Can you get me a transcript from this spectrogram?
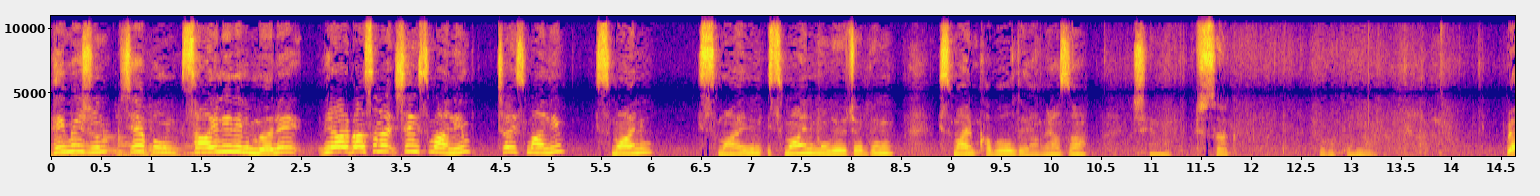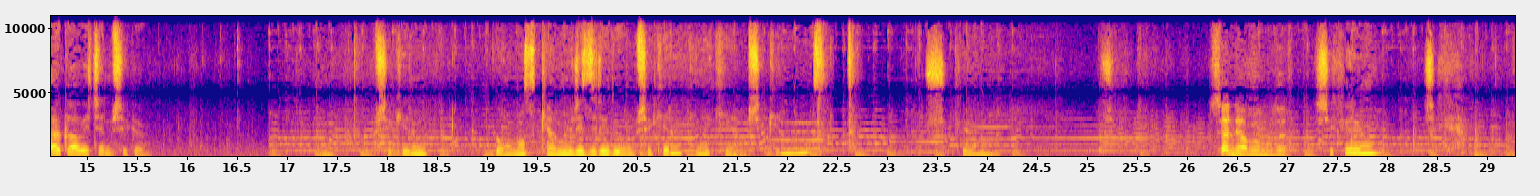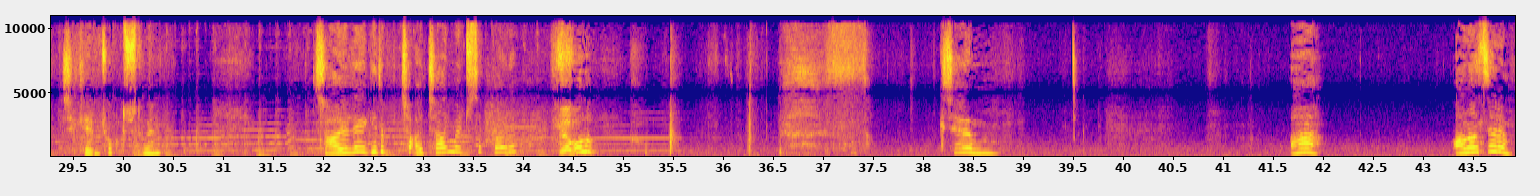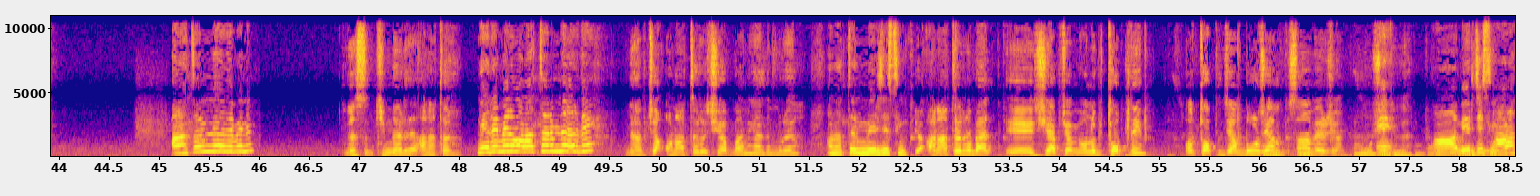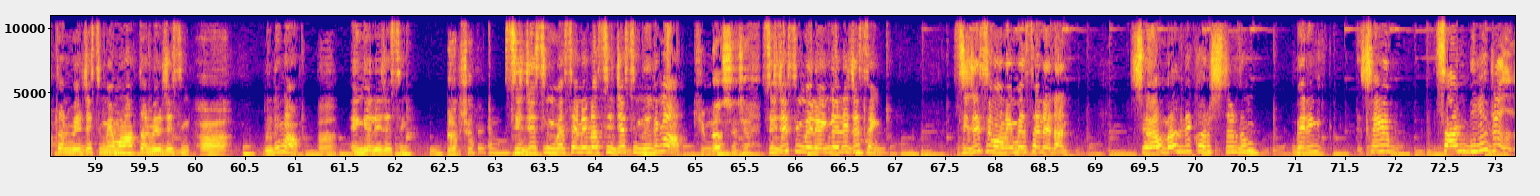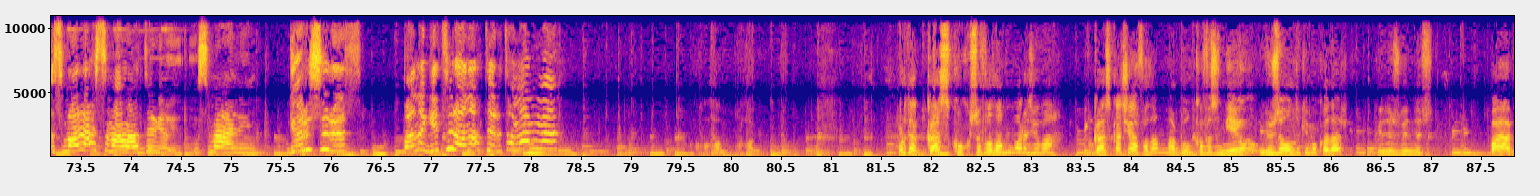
Hey Mecnun şey yapalım sahile inelim böyle. Birer ben sana şey ısmarlayayım. Çay ısmarlayayım. İsmail'im, İsmail'im, İsmail'im oluyor acaba benim. İsmail'im kaba oldu ya. Biraz daha şey mi yapsak? Dur bakalım ya. Birer kahve içelim mi şekerim? Hı, Şekerim olmaz. Kendimi rezil ediyorum. Şekerim ne ki ya? Şekerim olmaz. Şekerim. Sen ne yapıyorsun burada? Şekerim, şekerim, şekerim çok düştü benim. Sahile gidip çay, çay mı içsek böyle? Ne yapalım? Şey... Aha, anahtarım. Anahtarım nerede benim? Nasıl? Kim nerede? Anahtar? Nerede benim anahtarım nerede? Ne yapacaksın? Anahtarı şey yapmaya mı geldin buraya? Anahtarımı vereceksin. Ya anahtarını ben e, şey yapacağım. Onu bir toplayayım. Onu toplayacağım, bulacağım, sana vereceğim. O E, şekilde. aa, vereceksin, anahtarımı vereceksin, benim anahtarımı vereceksin. Ha? Duydun mu? Ha? Engelleyeceksin. Ne yapacağım? Sileceksin, meseleden sileceksin, duydun mu? Kimden sileceğim? Sileceksin beni, engelleyeceksin. Sileceksin onu meseleden. Şey ya ben de karıştırdım. Benim şey sen bulunca ısmarlarsın anahtarı ısmarlayayım. Görüşürüz. Bana getir anahtarı tamam mı? Burada gaz kokusu falan mı var acaba? Bir gaz kaçağı falan mı var? Bunun kafası niye güzel oldu ki bu kadar? Gündüz gündüz. Bayağı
